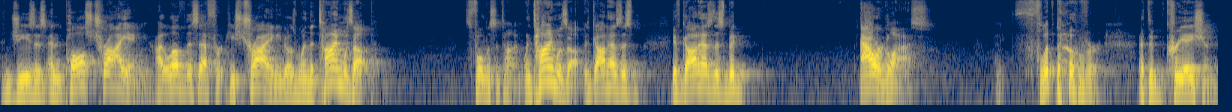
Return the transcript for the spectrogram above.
And Jesus, and Paul's trying. I love this effort. He's trying. He goes, when the time was up, it's fullness of time. When time was up, God has this if God has this big hourglass, flipped it over at the creation,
